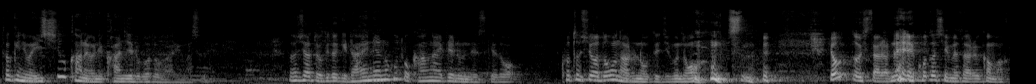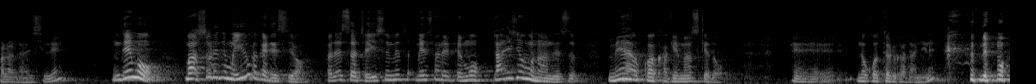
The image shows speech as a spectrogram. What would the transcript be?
時には1週間のように感じることがありますね。私は時々来年のことを考えてるんですけど今年はどうなるのって自分で思うんです。ね ひょっとしたらね今年召されるかもわからないしね。でもまあそれでもいいわけですよ。私たちは椅子召されても大丈夫なんです。迷惑はかけますけど、えー、残ってる方にね。でも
